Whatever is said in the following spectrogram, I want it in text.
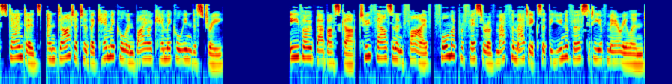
standards, and data to the chemical and biochemical industry. Ivo Babuška 2005, former professor of mathematics at the University of Maryland.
